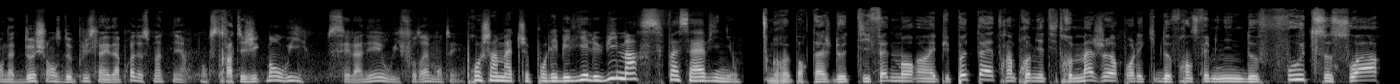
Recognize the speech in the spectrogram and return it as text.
on a deux chances de plus l'année d'après de se maintenir. Donc stratégiquement, oui, c'est l'année où il faudrait monter. Prochain match pour les Béliers le 8 mars face à Avignon. Reportage de Tiffaine Morin. Et puis peut-être un premier titre majeur pour l'équipe de France féminine de foot ce soir,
